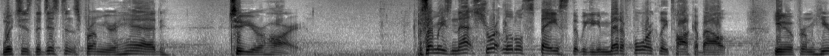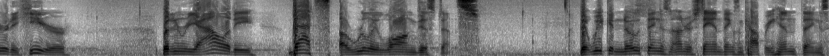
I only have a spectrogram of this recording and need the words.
which is the distance from your head to your heart. For some reason, that short little space that we can metaphorically talk about, you know, from here to here, but in reality, that's a really long distance. That we can know things and understand things and comprehend things,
